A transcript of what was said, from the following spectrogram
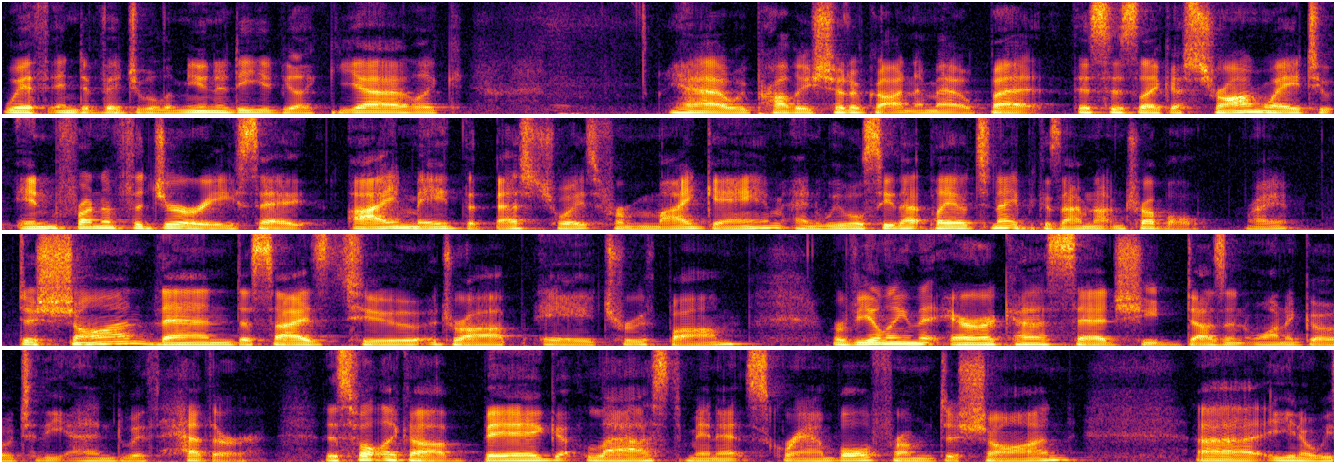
with individual immunity. You'd be like, yeah, like, yeah, we probably should have gotten him out. But this is like a strong way to, in front of the jury, say, I made the best choice for my game, and we will see that play out tonight because I'm not in trouble, right? Deshawn then decides to drop a truth bomb, revealing that Erika said she doesn't want to go to the end with Heather. This felt like a big last minute scramble from Deshawn. Uh, you know, we,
